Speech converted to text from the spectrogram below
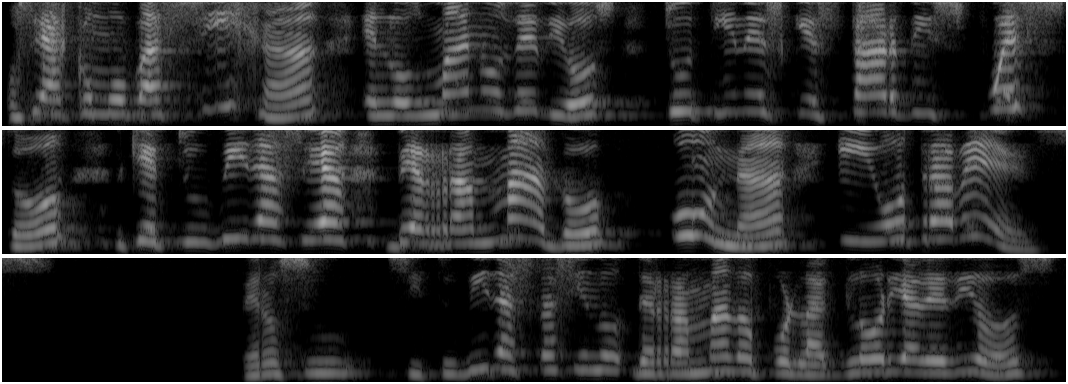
O sea, como vasija en las manos de Dios, tú tienes que estar dispuesto que tu vida sea derramado una y otra vez. Pero si tu vida está siendo derramada por la gloria de Dios,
